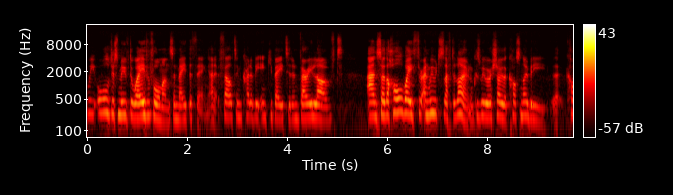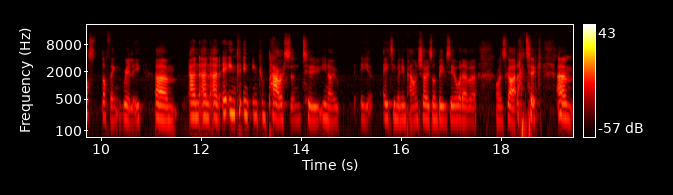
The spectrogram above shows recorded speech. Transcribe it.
we all just moved away for four months and made the thing, and it felt incredibly incubated and very loved. And so the whole way through, and we were just left alone because we were a show that cost nobody, that cost nothing really. Um, and and and in, in in comparison to you know, 80 million pound shows on BBC or whatever or on Sky Atlantic. Um,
